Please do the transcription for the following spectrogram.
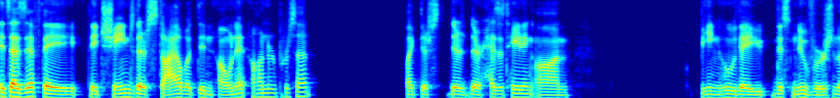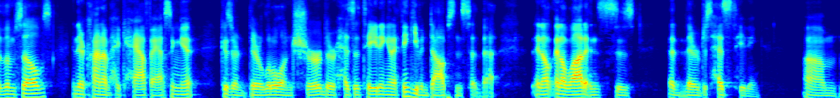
it's as if they they changed their style but didn't own it 100%. Like they're they're they're hesitating on being who they this new version of themselves, and they're kind of like half-assing it because they're they're a little unsure, they're hesitating, and I think even Dobson said that in a, in a lot of instances that they're just hesitating. Um,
